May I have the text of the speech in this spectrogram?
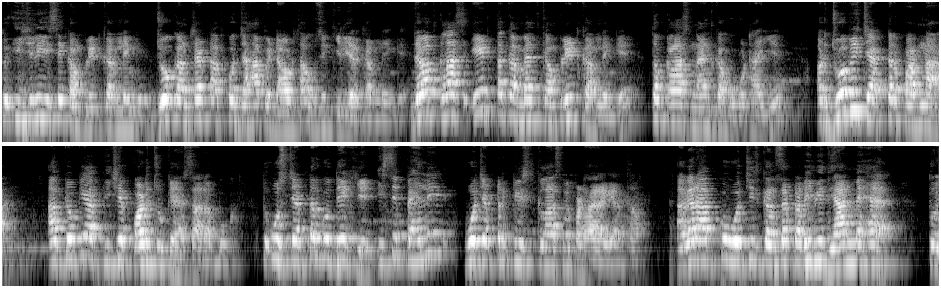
तो इजीली इसे कंप्लीट कर लेंगे। जो कंसेप्ट आपको जहाँ पे डाउट था, उसे क्लियर कर लेंगे। जब आप क्लास एट तक का मैथ कंप्लीट कर लेंगे तो क्लास नाइन्थ का बुक उठाइए। और जो भी चैप्टर पढ़ना है अब क्योंकि आप पीछे पढ़ चुके हैं सारा बुक तो उस चैप्टर को देखिए। इससे पहले वो चैप्टर किस क्लास में पढ़ाया गया था। अगर आपको वो चीज़ कंसेप्ट अभी भी ध्यान में है तो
